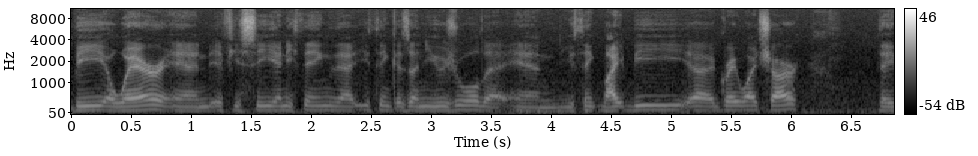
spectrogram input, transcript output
be aware and if you see anything that you think is unusual that and you think might be a great white shark they,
